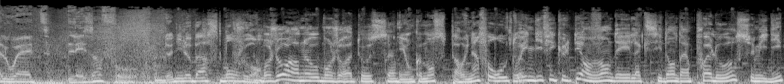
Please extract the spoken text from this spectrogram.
7, les infos. Denis Lebars, bonjour. Bonjour Arnaud, bonjour à tous. Et on commence par une inforoute. Oui, une difficulté en Vendée, l'accident d'un poids lourd ce midi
